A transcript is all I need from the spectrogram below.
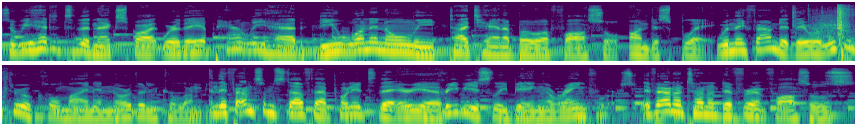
So we headed to the next spot where they apparently had the one and only Titanoboa fossil on display. When they found it, they were looking through a coal mine in northern Colombia, and they found some stuff that pointed to the area previously being a rainforest. They found a ton of different fossils,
